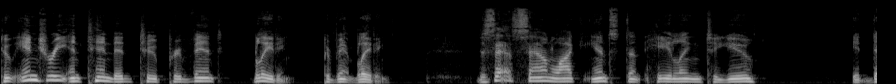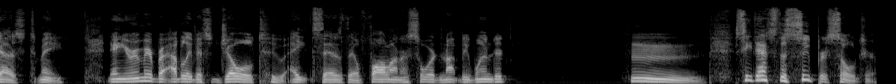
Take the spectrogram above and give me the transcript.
to injury intended to prevent bleeding. Prevent bleeding. Does that sound like instant healing to you? It does to me. Now you remember, I believe it's Joel 2 8 says they'll fall on a sword and not be wounded. Hmm. See, that's the super soldier.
